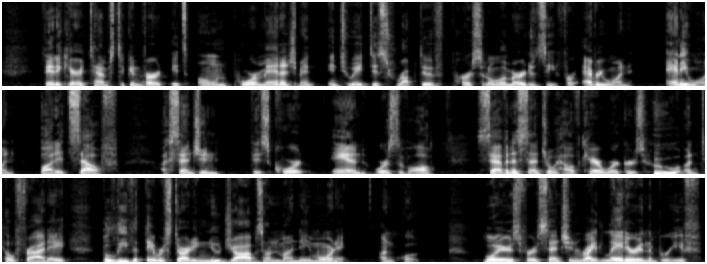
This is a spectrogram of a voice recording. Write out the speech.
ThedaCare attempts to convert its own poor management into a disruptive personal emergency for everyone, anyone but itself. Ascension, this court, and worst of all, seven essential healthcare workers who, until Friday, believed that they were starting new jobs on Monday morning. Unquote. Lawyers for Ascension write later in the brief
